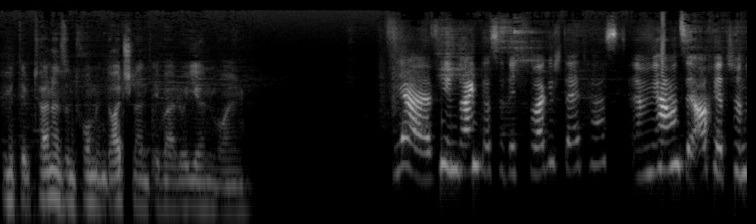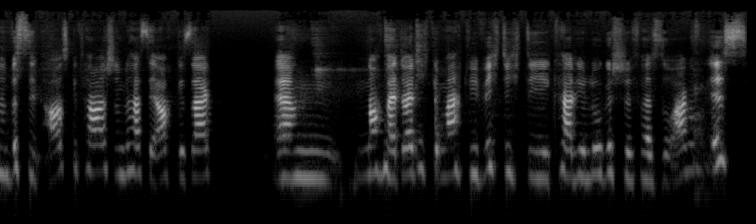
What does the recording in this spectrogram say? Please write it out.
mit dem Turner-Syndrom in Deutschland evaluieren wollen. Ja, vielen Dank, dass du dich vorgestellt hast. Ähm, wir haben uns ja auch jetzt schon ein bisschen ausgetauscht und du hast ja auch gesagt, ähm, nochmal deutlich gemacht, wie wichtig die kardiologische Versorgung ist,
